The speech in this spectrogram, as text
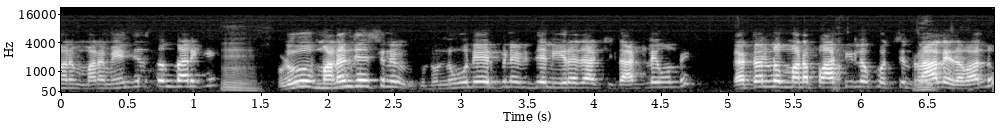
మనం మనం ఏం చేస్తాం దానికి? ఇప్పుడు మనం చేసిన నువ్వు నేర్పిన విద్య నీరజాక్షి దాంట్లో ఉంది గతంలో మన పార్టీలోకి వచ్చిన రాలేదా వాళ్ళు?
